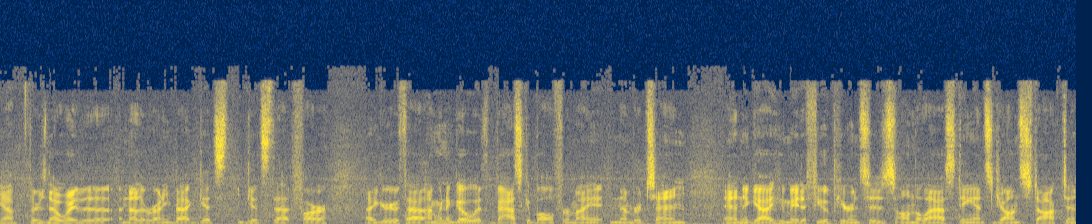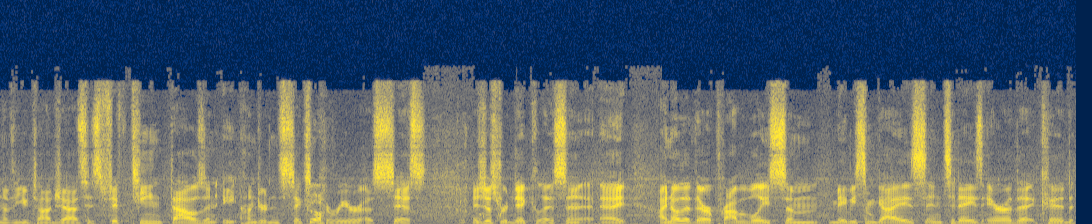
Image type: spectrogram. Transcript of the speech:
Yeah, there's no way that a, another running back gets gets that far. I agree with that. I'm going to go with basketball for my number 10 and a guy who made a few appearances on The Last Dance, John Stockton of the Utah Jazz, his 15,806 oh. career assists is just ridiculous. And I, I know that there are probably some, maybe some guys in today's era that could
